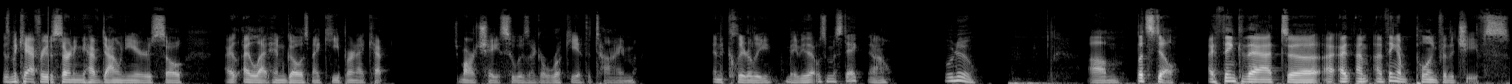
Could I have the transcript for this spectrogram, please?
because McCaffrey was starting to have down years, so I, I let him go as my keeper, and I kept Ja'Marr Chase, who was like a rookie at the time. And clearly, maybe that was a mistake. Now, who knew? Um, but still, I think that uh, I, I, I think I'm pulling for the Chiefs.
